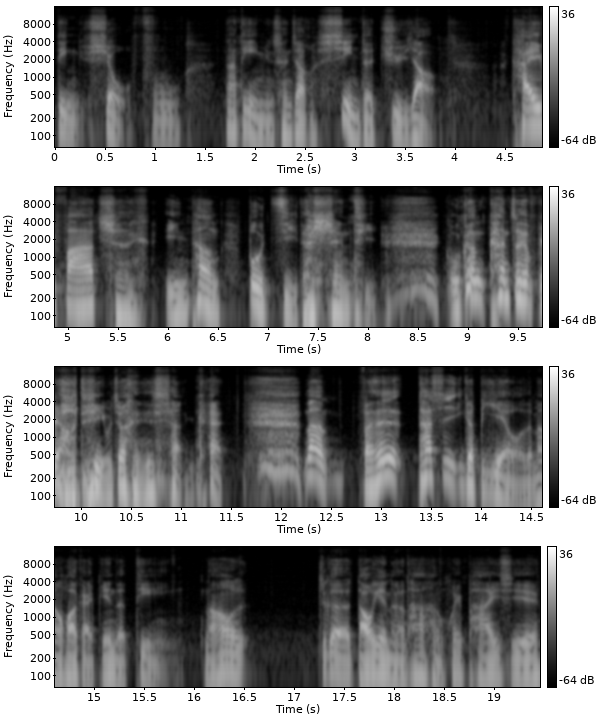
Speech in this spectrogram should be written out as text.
定秀夫，那电影名称叫《性的巨药》。开发成银烫不挤的身体，我刚看这个标题，我就很想看。那反正它是一个 BL 的漫画改编的电影，然后这个导演呢，他很会拍一些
